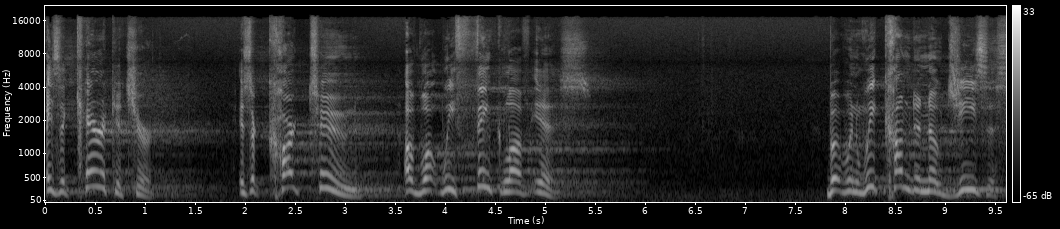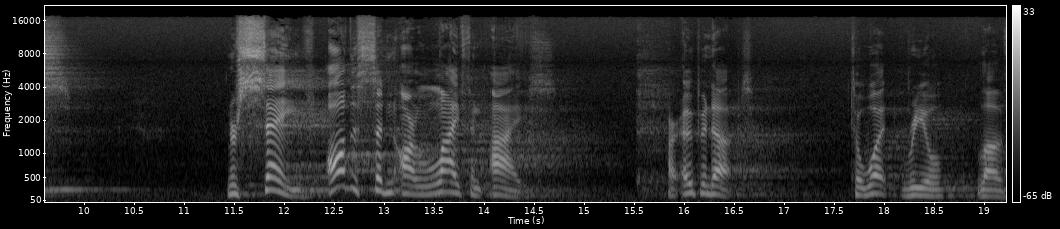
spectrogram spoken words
is a caricature, is a cartoon of what we think love is. But when we come to know Jesus and are saved, all of a sudden our life and eyes are opened up to what real love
